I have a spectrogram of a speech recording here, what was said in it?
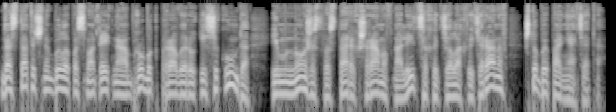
Достаточно было посмотреть на обрубок правой руки секунда и множество старых шрамов на лицах и телах ветеранов, чтобы понять это.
